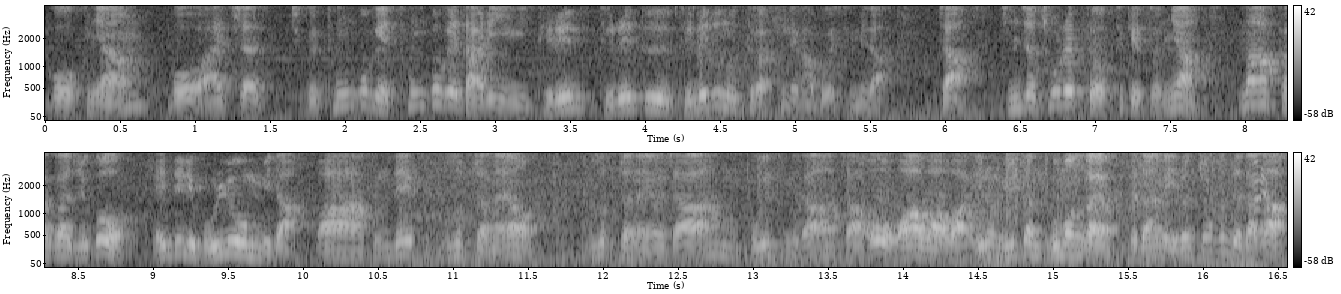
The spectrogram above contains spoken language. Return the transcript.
뭐 그냥 뭐아 진짜 그 통곡의 통곡의 드레, 드레드 드레드 노트 같은데 가보겠습니다. 자, 진짜 초랩 때 어떻게 썼냐? 막 가가지고 애들이 몰려옵니다. 와, 근데 그 무섭잖아요. 무섭잖아요. 자, 한번 보겠습니다. 자, 오, 와, 와, 와. 이러면 일단 도망가요. 그 다음에 이런 좁은 데다가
